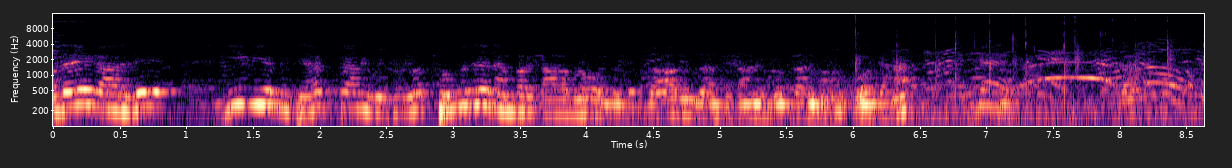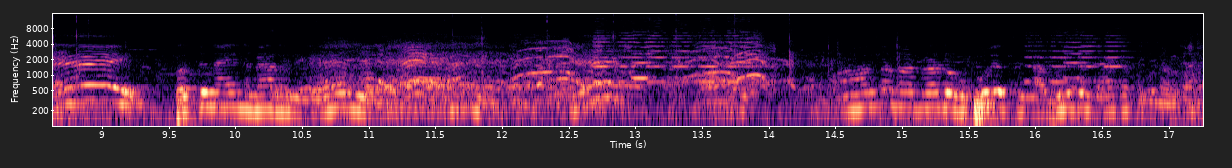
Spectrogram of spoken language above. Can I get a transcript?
ఉదయ్ గారిది ఈవీఎం మిషన్ ఎలక్ట్రానిక్ విషయంలో తొమ్మిదో నెంబర్ కాలంలో ఉంటుంది. గాజు గ్లాస్ దానికి గుర్తాన్ని మనం. ఓకేనా? పొద్దున అయింది మేడం నీకు. ఏయ్! ఏయ్! ఒక పూలు వచ్చింది ఆ పూలతో జాగ్రత్తగా ఉండాలి.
